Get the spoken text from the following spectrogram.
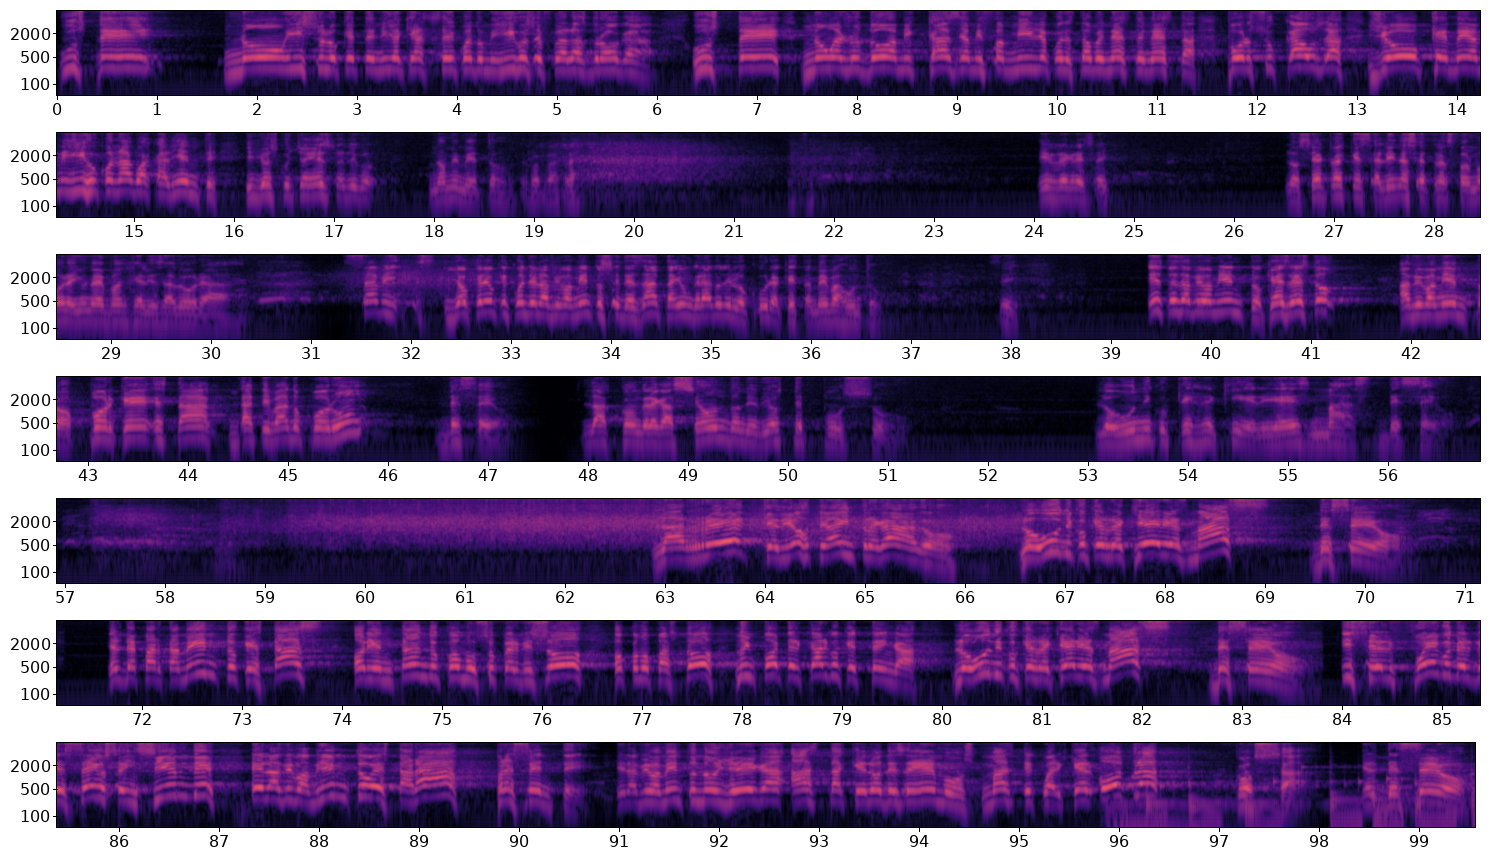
Usted no hizo lo que tenía que hacer cuando mi hijo se fue a las drogas. Usted no ayudó a mi casa y a mi familia cuando estaba en esta, en esta. Por su causa yo quemé a mi hijo con agua caliente. Y yo escuché eso y digo, no me meto. Y regresé. Lo cierto es que Selina se transformó en una evangelizadora. ¿Sabe? Yo creo que cuando el avivamiento se desata hay un grado de locura que también va junto. Sí. Esto es avivamiento. ¿Qué es esto? Avivamiento. Porque está activado por un deseo. La congregación donde Dios te puso. Lo único que requiere es más deseo. La red que Dios te ha entregado, lo único que requiere es más deseo. El departamento que estás orientando como supervisor o como pastor, no importa el cargo que tenga, lo único que requiere es más deseo. Y si el fuego del deseo se enciende, el avivamiento estará presente. El avivamiento no llega hasta que lo deseemos más que cualquier otra cosa. El deseo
